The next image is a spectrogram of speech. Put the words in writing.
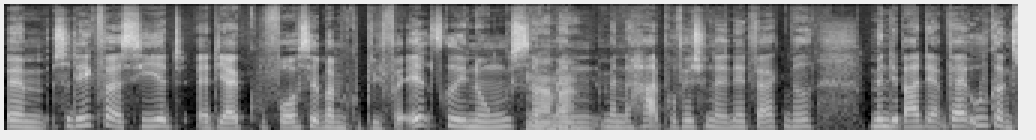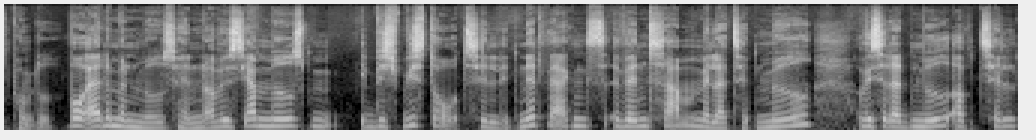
Øhm, så det er ikke for at sige, at, at jeg ikke kunne forestille mig, at man kunne blive forelsket i nogen, som Nej, nej. man, man har et professionelt netværk med. Men det er bare der, hvad er udgangspunktet? Hvor er det, man mødes henne? Og hvis jeg mødes, hvis vi står til et netværkingsevent sammen, eller til et møde, og vi sætter et møde op til,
